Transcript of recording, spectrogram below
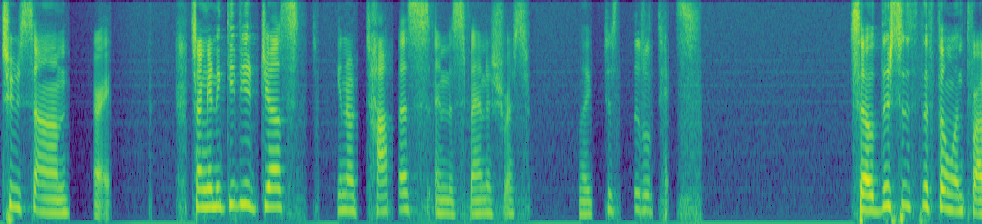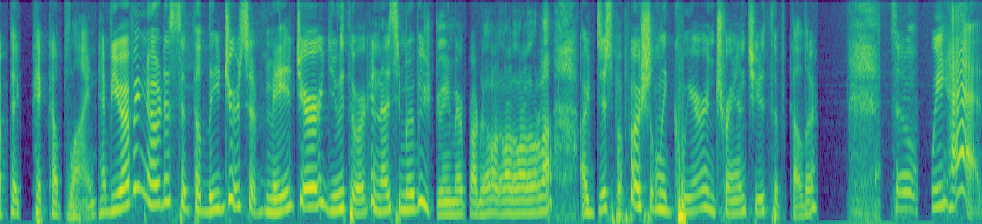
Tucson. All right. So I'm going to give you just, you know, tapas in the Spanish restaurant, like just little tastes. So this is the philanthropic pickup line. Have you ever noticed that the leaders of major youth organizing movies, Dreamer, blah, blah, blah, blah, blah, are disproportionately queer and trans youth of color? So we had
